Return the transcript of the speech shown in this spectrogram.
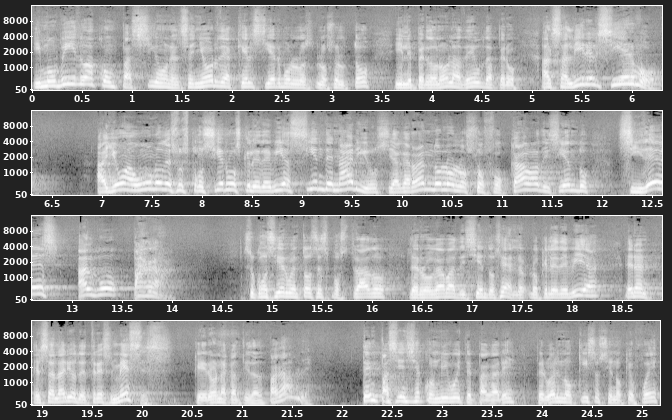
Y movido a compasión, el señor de aquel siervo lo, soltó y le perdonó la deuda. Pero al salir el siervo, halló a uno de sus consiervos que le debía cien denarios y agarrándolo lo sofocaba diciendo, si debes algo, paga. Su consiervo entonces postrado le rogaba diciendo, o sea, lo que le debía eran el salario de tres meses, que era una cantidad pagable. Ten paciencia conmigo y te pagaré. Pero él no quiso, sino que fue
